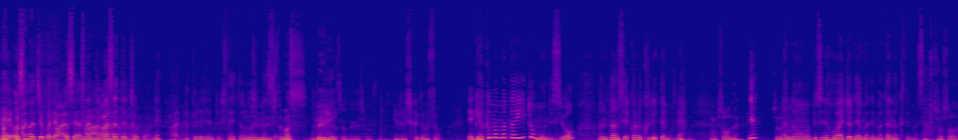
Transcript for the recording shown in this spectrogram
はい、お世話チョコではい。お世話になってますというはいチョコをね、はい。プレゼントしたいと楽思います。しみにしてます。例のやつお願いしますね。よろしくどうぞ。で逆もまたいいと思うんですよ。あの男性からくれてもね。うん。そうね。ね、あの別にホワイトデーまで待たなくてもさ、そそうだ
